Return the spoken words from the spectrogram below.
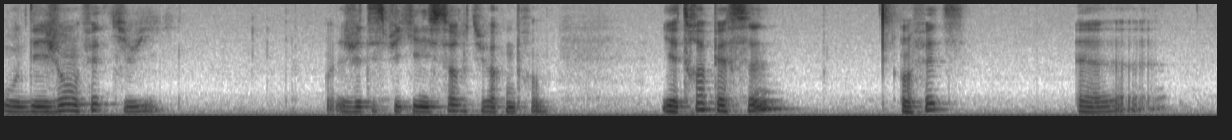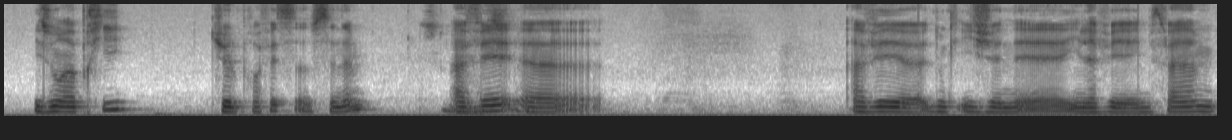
où des gens en fait qui... Je vais t'expliquer l'histoire, tu vas comprendre. Il y a trois personnes, en fait, euh, ils ont appris que le prophète sallam avait euh, avait euh, donc il jeûnait, il avait une femme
